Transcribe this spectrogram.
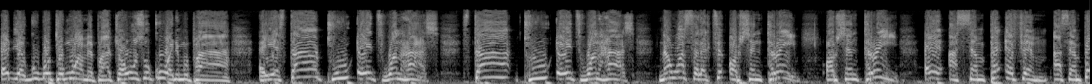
Ɛde agu bɔtɔ mu a mepatwa wo nso kɔ w'anim paa. Ɛyɛ star 281 hash star 281 hash now na waselect option 3 option 3 ɛyɛ asɛmpa fm asɛmpa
